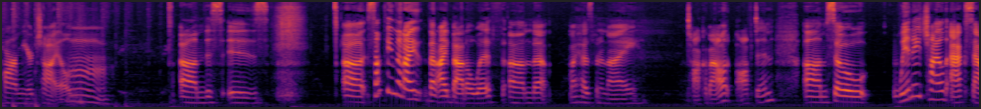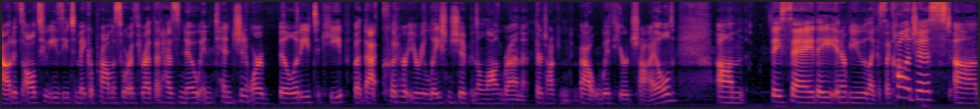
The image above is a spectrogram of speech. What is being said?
harm your child? Um, this is uh, something that I that I battle with. Um, that my husband and I talk about often. Um, so. When a child acts out, it's all too easy to make a promise or a threat that has no intention or ability to keep, but that could hurt your relationship in the long run. They're talking about with your child. Um, they say they interview like a psychologist um,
